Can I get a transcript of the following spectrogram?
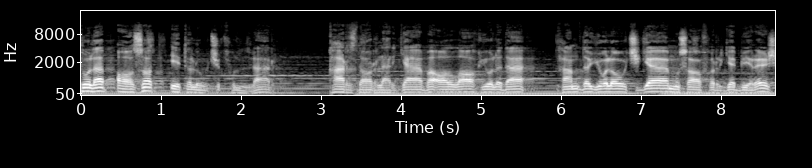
to'lab ozod etiluvchi qullar qarzdorlarga va Alloh yo'lida hamda yo'lovchiga musofirga berish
